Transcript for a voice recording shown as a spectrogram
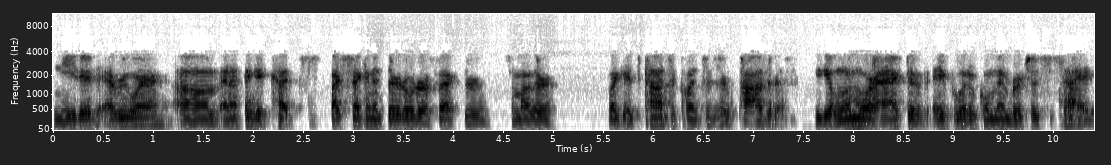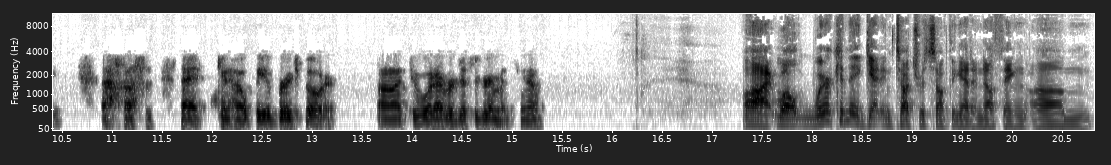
needed everywhere, um, and I think it cuts by second and third order effect through some other like its consequences are positive. You get one more active apolitical member to society um, that can help be a bridge builder uh, to whatever disagreements, you know. All right. Well, where can they get in touch with something out of nothing um,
